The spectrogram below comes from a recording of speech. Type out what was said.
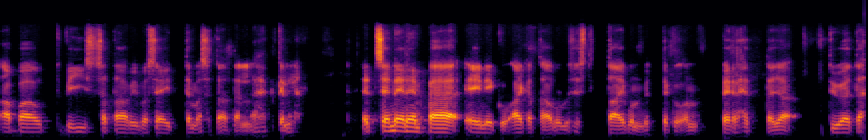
about 500-700 tällä hetkellä. Et sen enempää ei niinku aikataulullisesti taivun nyt, kun on perhettä ja työtä.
